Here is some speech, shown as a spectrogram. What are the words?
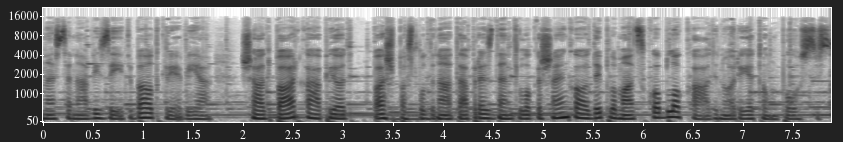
nesenā nesenā vizīte Baltkrievijā, šādi pārkāpjot pašpasludinātā prezidenta Lukašenko diplomātsko blokādi no rietumu puses.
